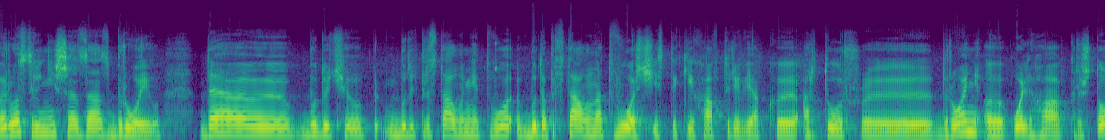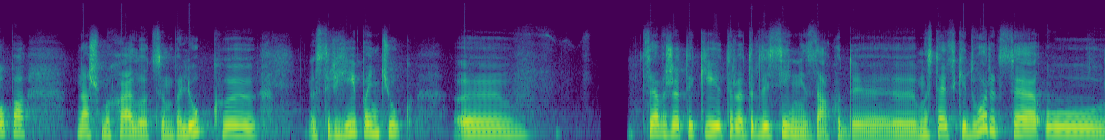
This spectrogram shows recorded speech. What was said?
Перо сильніше за зброю, де е, будуть, е, будуть представлені буде представлена творчість таких авторів, як е, Артур Дронь, Ольга Криштопа, наш Михайло Цимбалюк, Сергій Панчук. Це вже такі традиційні заходи. Мистецький дворик це у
